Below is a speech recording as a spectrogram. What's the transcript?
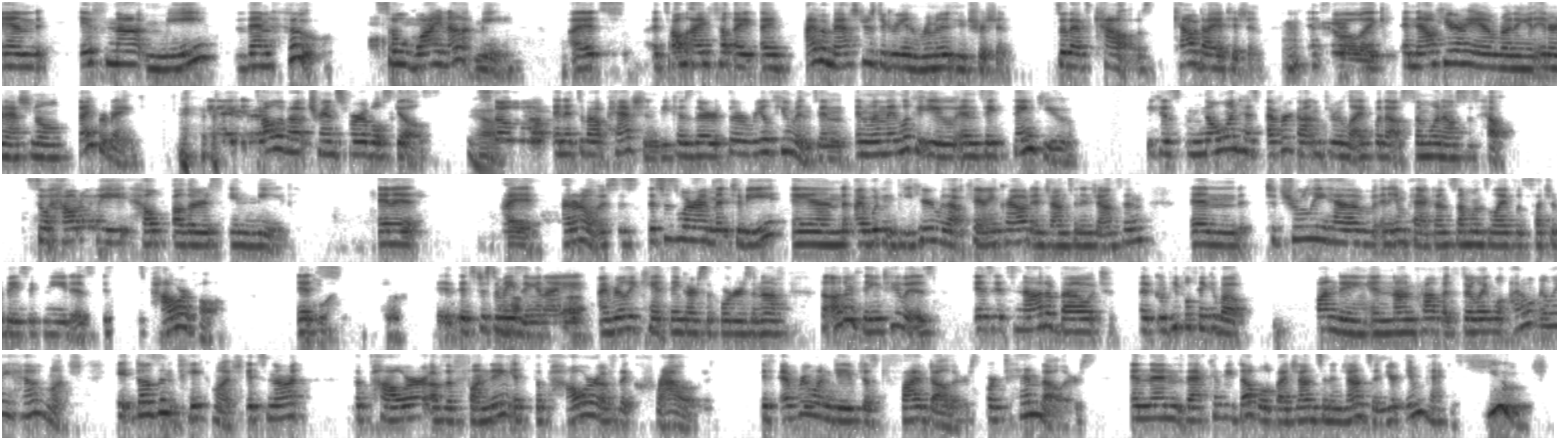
And if not me, then who? So why not me? It's it's all I tell I, I I have a master's degree in ruminant nutrition. So that's cows, cow dietitian. Mm. And so like and now here I am running an international diaper bank. it's all about transferable skills. Yeah. So and it's about passion because they're they're real humans and and when they look at you and say thank you because no one has ever gotten through life without someone else's help. So how do we help others in need? And it I I don't know. This is this is where I'm meant to be, and I wouldn't be here without Caring Crowd and Johnson and Johnson. And to truly have an impact on someone's life with such a basic need is is, is powerful. It's it's just amazing, and I I really can't thank our supporters enough. The other thing too is is it's not about like when people think about funding and nonprofits, they're like, well, I don't really have much. It doesn't take much. It's not the power of the funding, it's the power of the crowd. If everyone gave just $5 or $10, and then that can be doubled by Johnson and Johnson, your impact is huge.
